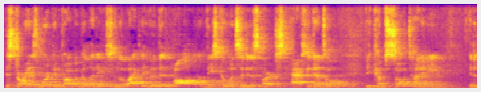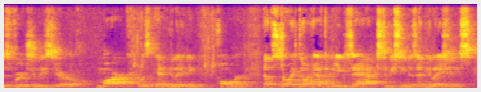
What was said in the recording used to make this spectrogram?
Historians work in probabilities, and the likelihood that all of these coincidences are just accidental becomes so tiny it is virtually zero. Mark was emulating Homer. Now, the stories don't have to be exact to be seen as emulations.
